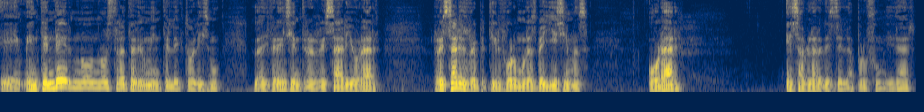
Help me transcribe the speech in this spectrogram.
eh, entender, no, no se trata de un intelectualismo, la diferencia entre rezar y orar. Rezar es repetir fórmulas bellísimas. Orar es hablar desde la profundidad,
